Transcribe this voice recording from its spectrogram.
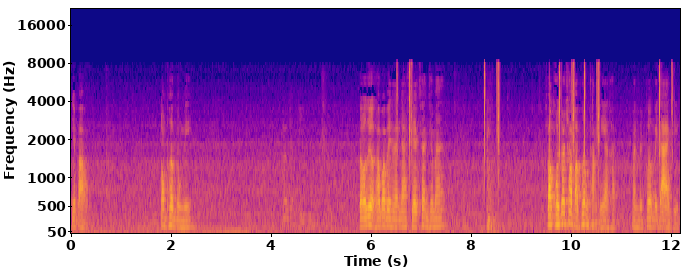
เนี่ยเปล่า ต้องเพิ่มตรงนี้เริ่มจากที่เราเลือกครับว่าเป็นอะไรนะ selection ใช่ไหมบางคนก็ชอบมาเพิ่มฝั่งนี้ครับ มันเป็นเพิ่มไม่ได้จริง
